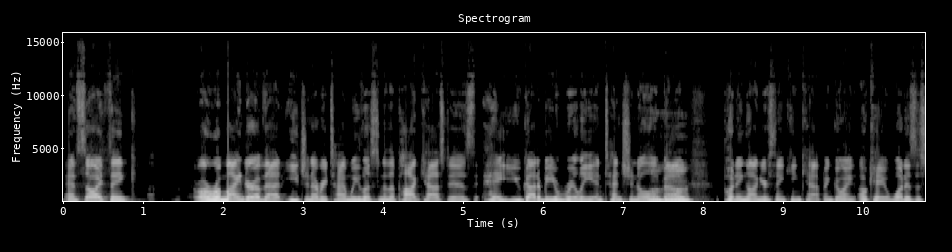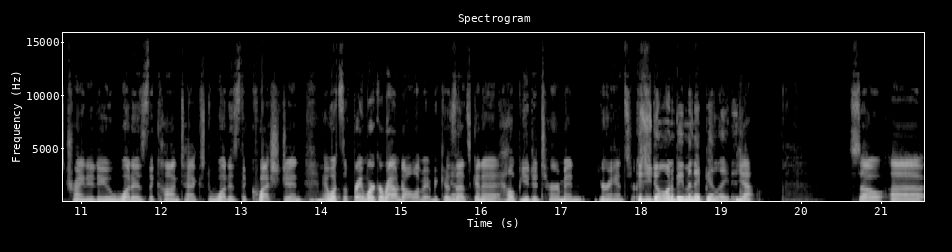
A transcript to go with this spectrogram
and so i think a reminder of that each and every time we listen to the podcast is hey you got to be really intentional Mm-hmm. about putting on your thinking cap and going okay what is this trying to do? What is the context? What is the question? Mm-hmm. and what's the framework around all of it? Because that's going to help you determine your answer Because you don't want to be manipulated. yeah. So uh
